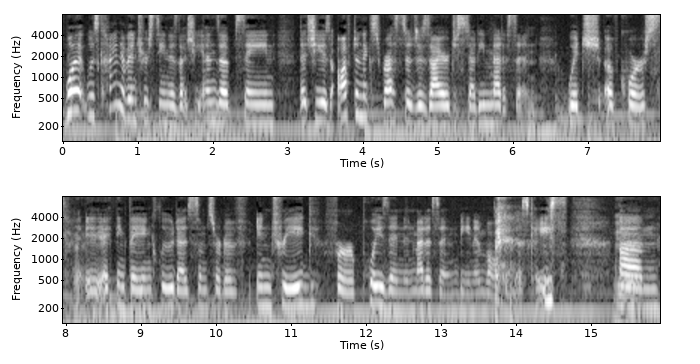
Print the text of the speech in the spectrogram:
What was kind of interesting is that she ends up saying that she has often expressed a desire to study medicine, which, of course, I I think they include as some sort of intrigue for poison and medicine being involved in this case. Um,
